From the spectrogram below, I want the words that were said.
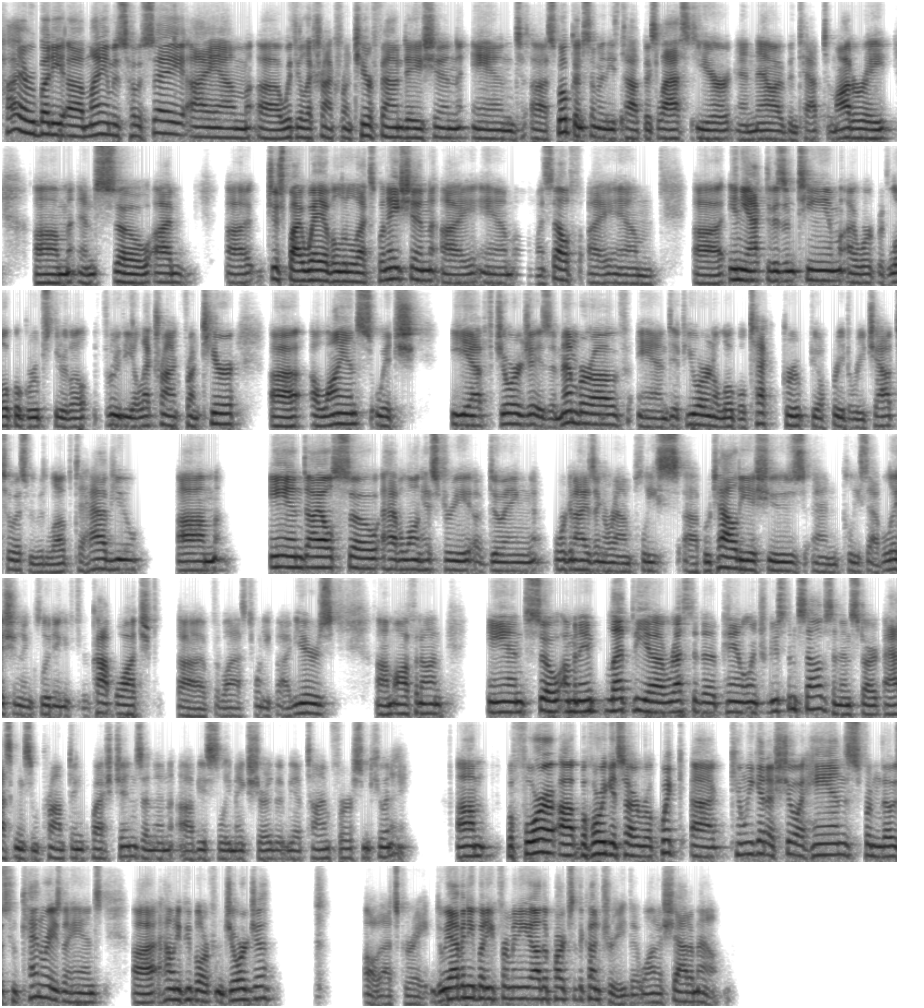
Hi, everybody. Uh, my name is Jose. I am uh, with the Electronic Frontier Foundation and uh, spoke on some of these topics last year, and now I've been tapped to moderate. Um, and so I'm uh, just by way of a little explanation, I am myself. I am uh, in the activism team. I work with local groups through the, through the Electronic Frontier uh, Alliance, which EF Georgia is a member of. And if you are in a local tech group, feel free to reach out to us. We would love to have you. Um, and I also have a long history of doing organizing around police uh, brutality issues and police abolition, including through CopWatch uh, for the last 25 years, um, off and on. And so I'm going to let the uh, rest of the panel introduce themselves and then start asking some prompting questions, and then obviously make sure that we have time for some Q&A. Um, before uh, before we get started, real quick, uh, can we get a show of hands from those who can raise their hands? Uh, how many people are from Georgia? Oh, that's great. Do we have anybody from any other parts of the country that want to shout them out?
